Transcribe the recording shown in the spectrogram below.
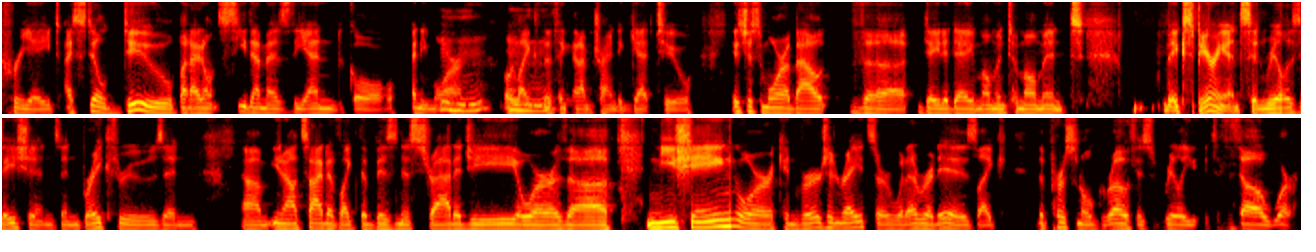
create i still do but i don't see them as the end goal anymore mm-hmm, or like mm-hmm. the thing that i'm trying to get to it's just more about the day to day, moment to moment experience and realizations and breakthroughs and um, you know outside of like the business strategy or the niching or conversion rates or whatever it is like the personal growth is really it's the work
